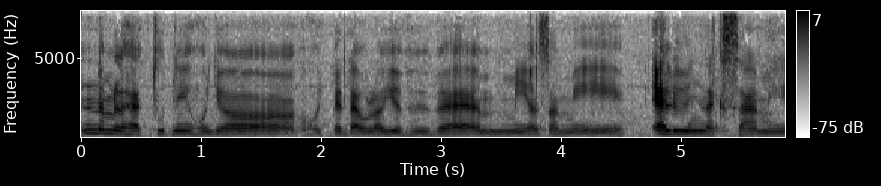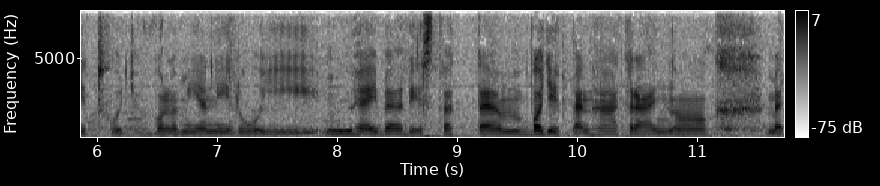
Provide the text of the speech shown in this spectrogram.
nem lehet tudni, hogy, a, hogy például a jövőben mi az, ami előnynek számít, hogy valamilyen írói műhelyben részt vettem, vagy éppen hátránynak, mert,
